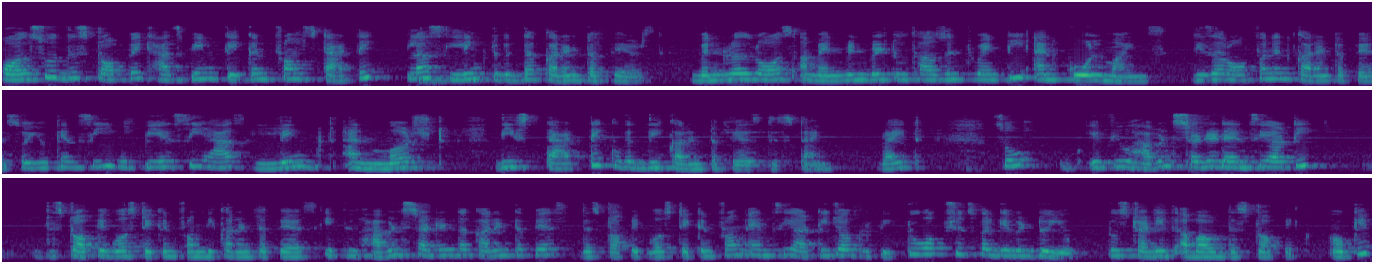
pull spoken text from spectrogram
Also, this topic has been taken from static plus linked with the current affairs. Mineral Laws Amendment Bill 2020 and coal mines. These are often in current affairs. So you can see UPSC has linked and merged the static with the current affairs this time, right? So if you haven't studied NCERT, this topic was taken from the current affairs. If you haven't studied the current affairs, this topic was taken from NCERT geography. Two options were given to you to study about this topic. Okay.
